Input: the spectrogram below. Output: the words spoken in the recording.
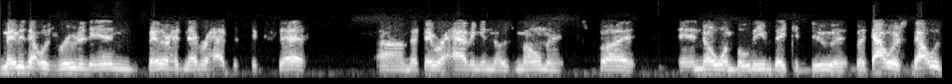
maybe that was rooted in Baylor had never had the success um, that they were having in those moments, but and no one believed they could do it. But that was that was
